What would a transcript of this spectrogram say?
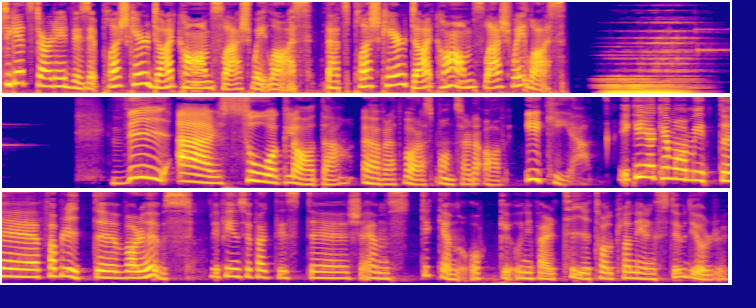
To get started, visit plushcare.com slash weight loss. That's plushcare.com slash weight loss. Vi är så glada över att vara sponsrade av IKEA. Ikea kan vara mitt eh, favoritvaruhus. det finns ju faktiskt eh, 21 stycken och ungefär 10-tal planeringsstudior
